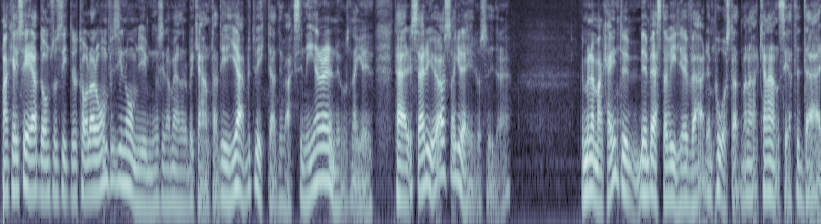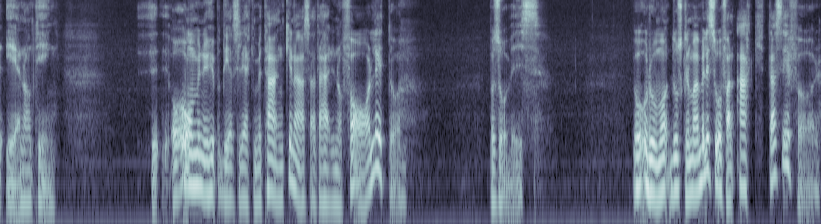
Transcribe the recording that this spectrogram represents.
Man kan ju säga att de som sitter och talar om för sin omgivning och sina vänner och bekanta att det är jävligt viktigt att ni vaccinerar er nu och såna grejer. Det här är seriösa grejer och så vidare. Jag menar, man kan ju inte med bästa vilja i världen påstå att man kan anse att det där är någonting. Och om vi nu hypotetiskt leker med tanken alltså att det här är något farligt då. På så vis. Och då, då skulle man väl i så fall akta sig för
